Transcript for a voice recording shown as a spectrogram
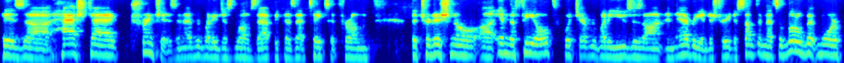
his uh, hashtag trenches. And everybody just loves that because that takes it from the traditional uh, in the field, which everybody uses on in every industry, to something that's a little bit more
